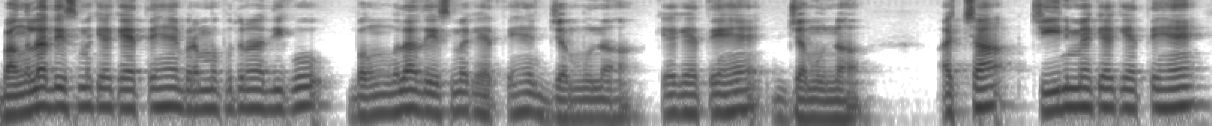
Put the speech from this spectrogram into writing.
बांग्लादेश में क्या कहते हैं ब्रह्मपुत्र नदी को? बांग्लादेश में कहते हैं जमुना। क्या कहते हैं? जमुना। अच्छा चीन में क्या कहते हैं?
